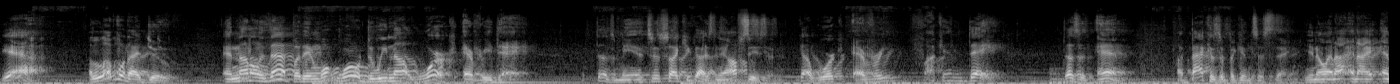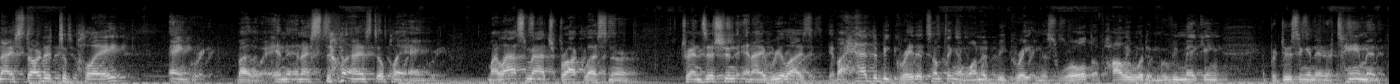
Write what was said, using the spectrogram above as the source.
Yeah, I love what I do. And not only that, but in what world do we not work every day? It Doesn't mean it's just like you guys in the off season. You got to work every fucking day. It Doesn't end. My back is up against this thing, you know. And I and I and I started to play angry, by the way, and, and I still I still play angry. My last match, Brock Lesnar, transitioned, and I realized if I had to be great at something, I wanted to be great in this world of Hollywood and movie making and producing and entertainment.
